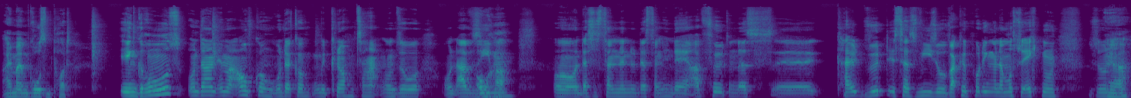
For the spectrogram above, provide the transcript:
Einmal im großen Pott. In groß und dann immer aufkochen, runterkochen mit Knochen zerhacken und so und absieben. Oha. Und das ist dann, wenn du das dann hinterher abfüllt und das äh, kalt wird, ist das wie so Wackelpudding und dann musst du echt nur so, ein, Ja.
